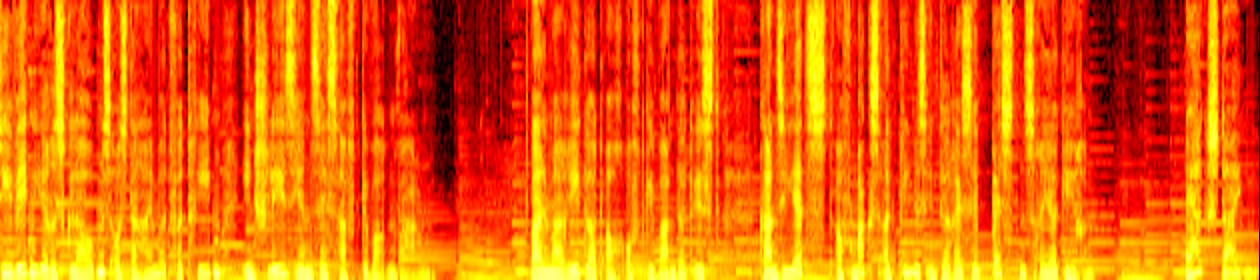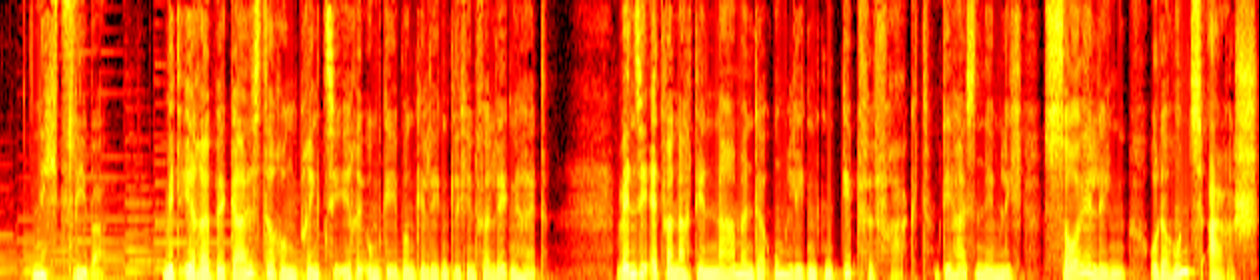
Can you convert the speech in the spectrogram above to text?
die wegen ihres Glaubens aus der Heimat vertrieben, in Schlesien sesshaft geworden waren. Weil Marie dort auch oft gewandert ist, kann sie jetzt auf Max alpines Interesse bestens reagieren. Bergsteigen, nichts lieber. Mit ihrer Begeisterung bringt sie ihre Umgebung gelegentlich in Verlegenheit. Wenn sie etwa nach den Namen der umliegenden Gipfel fragt, die heißen nämlich Säuling oder Hundsarsch,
